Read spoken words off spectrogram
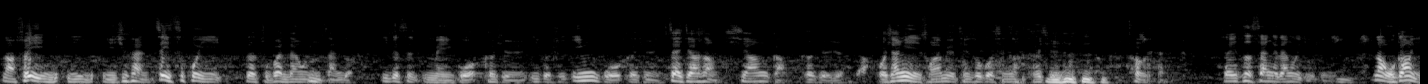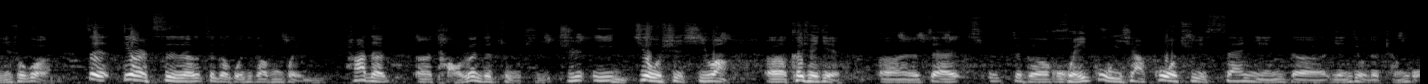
那所以你你你去看这次会议的主办单位有三个，嗯、一个是美国科学院，一个是英国科学院，再加上香港科学院。我相信你从来没有听说过香港科学院，OK？所以这三个单位举行。嗯、那我刚刚已经说过了，这第二次的这个国际高峰会，它的呃讨论的主题之一就是希望呃科学界。呃，在这个回顾一下过去三年的研究的成果，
